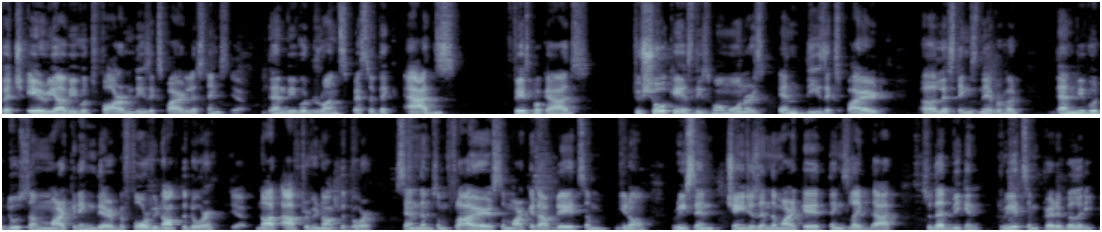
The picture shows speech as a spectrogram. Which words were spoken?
which area we would farm these expired listings. Yeah. Then we would run specific ads, Facebook ads, to showcase these homeowners in these expired uh, listings neighborhood. Then we would do some marketing there before we knock the door, Yeah. not after we knock the door. Send them some flyers, some market updates, some you know recent changes in the market, things like that, so that we can create some credibility.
